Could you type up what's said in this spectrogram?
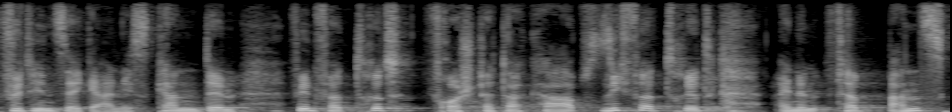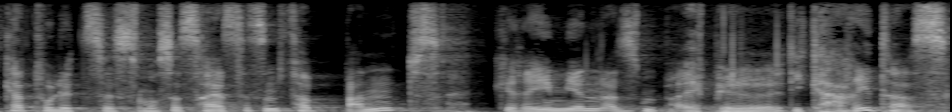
für den sie gar nichts kann. Denn wen vertritt Frau Stetter-Karp? Sie vertritt einen Verbandskatholizismus. Das heißt, das sind Verbandsgremien, also zum Beispiel die Caritas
